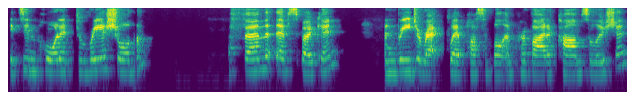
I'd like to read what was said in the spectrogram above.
it's important to reassure them, affirm that they've spoken, and redirect where possible and provide a calm solution.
